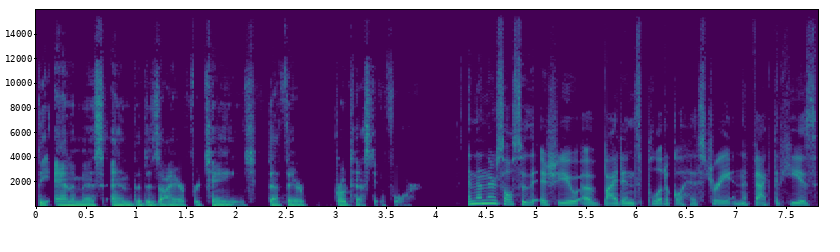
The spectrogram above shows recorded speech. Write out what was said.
the animus, and the desire for change that they're protesting for. And then there's also the issue of Biden's political history and the fact that he is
